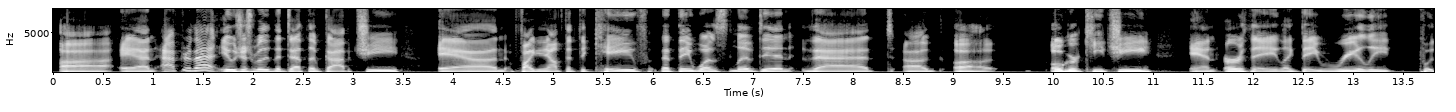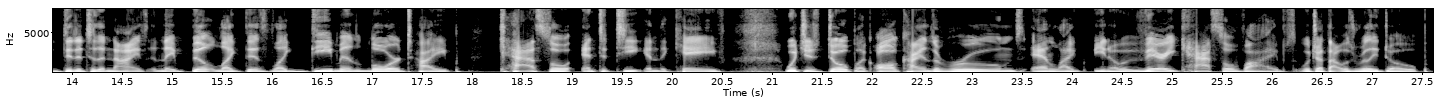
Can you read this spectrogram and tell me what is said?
Uh, and after that, it was just really the death of Gabchi and finding out that the cave that they once lived in, that uh, uh, Ogre Kichi and Earthay, like they really put did it to the nines, and they built like this like demon lord type castle entity in the cave, which is dope. Like all kinds of rooms and like you know very castle vibes, which I thought was really dope.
